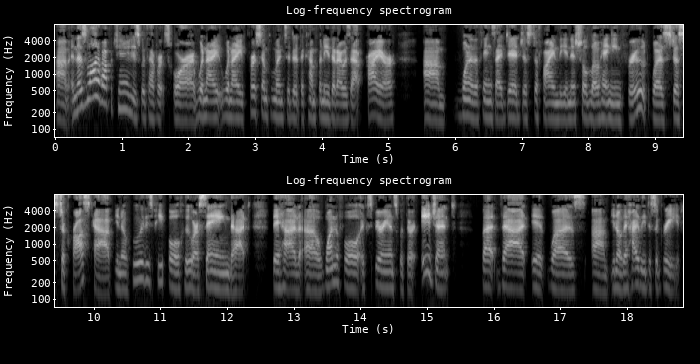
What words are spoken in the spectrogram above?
Um, and there's a lot of opportunities with Effort Score. When I when I first implemented it, the company that I was at prior, um, one of the things I did just to find the initial low hanging fruit was just to cross tab. You know, who are these people who are saying that they had a wonderful experience with their agent, but that it was, um, you know, they highly disagreed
